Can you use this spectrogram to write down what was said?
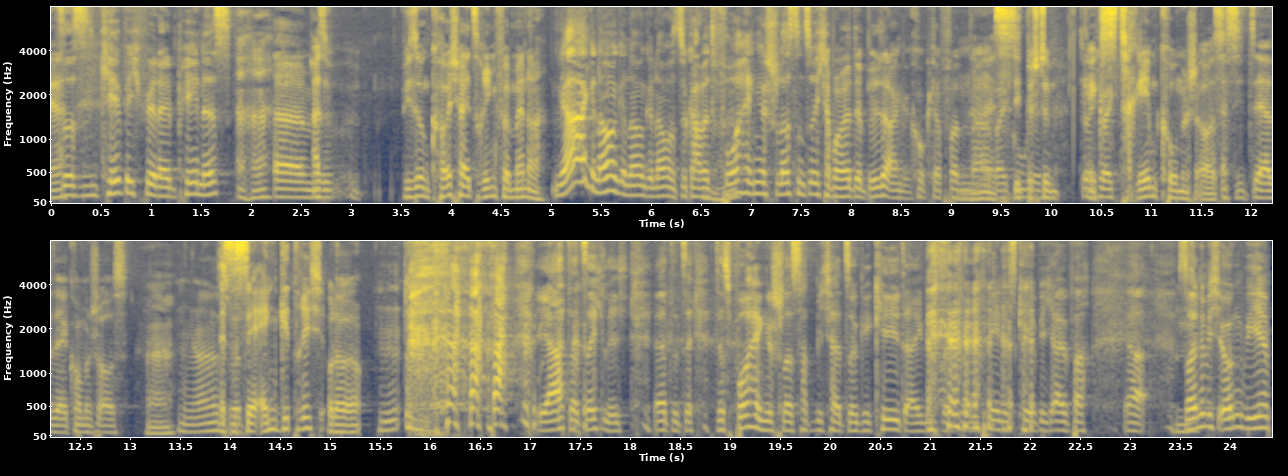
Ja. So, es ist ein Käfig für deinen Penis. Ähm, Also, wie so ein Keuschheitsring für Männer. ja, genau, genau, genau. Sogar mit Vorhängeschloss und so. Ich habe heute Bilder angeguckt davon Ja, äh, es sieht Google. bestimmt Durchweg. extrem komisch aus. Es sieht sehr, sehr komisch aus. Ja. Ja, Es ist sehr enggittrig oder Ja, tatsächlich. Ja, tatsächlich. Das Vorhängeschloss hat mich halt so gekillt eigentlich so einem Peniskäfig einfach. Ja. Soll nämlich irgendwie,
